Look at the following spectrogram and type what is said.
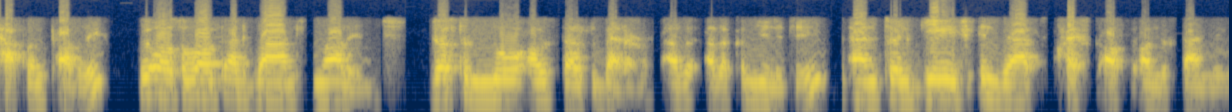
happen properly. We also want advanced knowledge just to know ourselves better as a, as a community and to engage in that quest of understanding.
